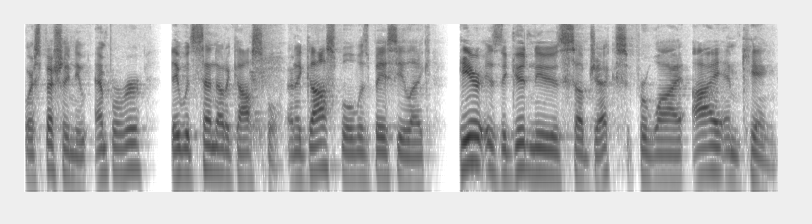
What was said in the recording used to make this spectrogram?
or especially a new emperor, they would send out a gospel. And a gospel was basically like, here is the good news subjects for why I am king.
